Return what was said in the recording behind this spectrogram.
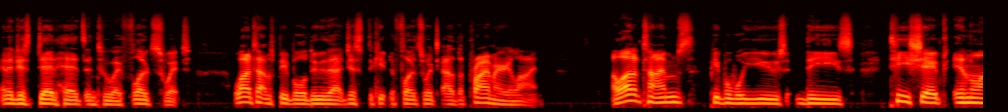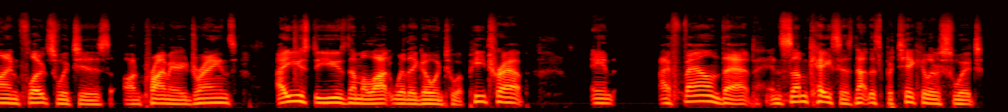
and it just deadheads into a float switch. A lot of times, people will do that just to keep the float switch out of the primary line. A lot of times, people will use these T shaped inline float switches on primary drains I used to use them a lot where they go into a P trap. And I found that in some cases, not this particular switch,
